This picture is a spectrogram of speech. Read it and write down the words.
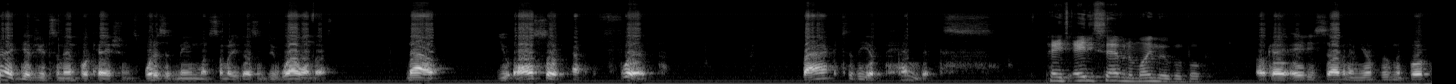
then it gives you some implications. What does it mean when somebody doesn't do well on this? Now, you also have to flip back to the appendix. Page eighty-seven of my movement book. Okay, 87 in your movement book.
